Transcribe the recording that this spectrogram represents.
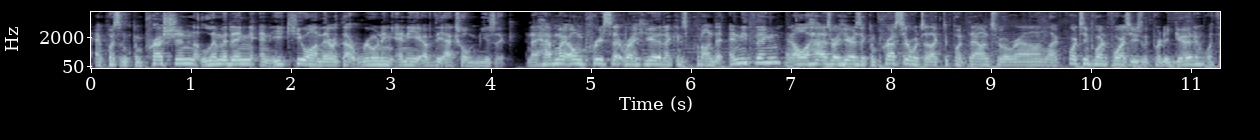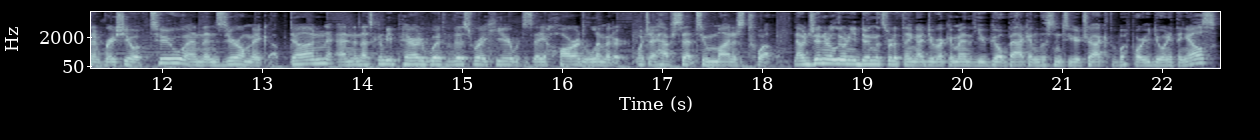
and put some compression, limiting, and EQ on there without ruining any of the actual music. And I have my own preset right here that I can just put onto anything, and all it has right here is a compressor, which I like to put down to around like 14.4 is usually pretty good, with a ratio of 2, and then 0 makeup. Done, and then that's gonna be paired with this right here, which is a hard limiter, which I have set to minus 12. Now generally when you're doing this sort of thing, I do recommend that you go back and listen to your track before you do anything else,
